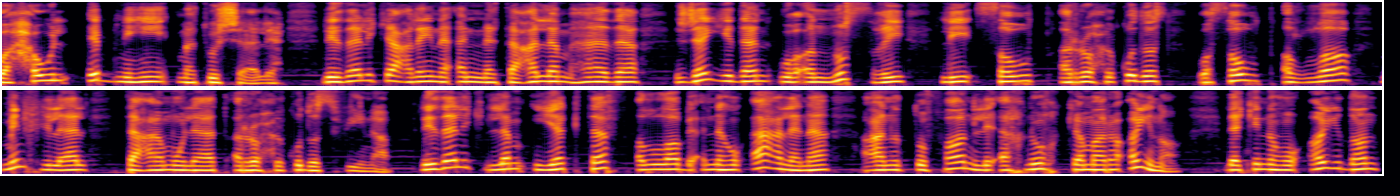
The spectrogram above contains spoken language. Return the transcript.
وحول ابنه متشالح لذلك علينا أن نتعلم هذا جيدا وأن نصغي لصوت الروح القدس وصوت الله من خلال تعاملات الروح القدس فينا. لذلك لم يكتف الله بأنه أعلن عن الطوفان لاخنوخ كما رأينا لكنه أيضا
